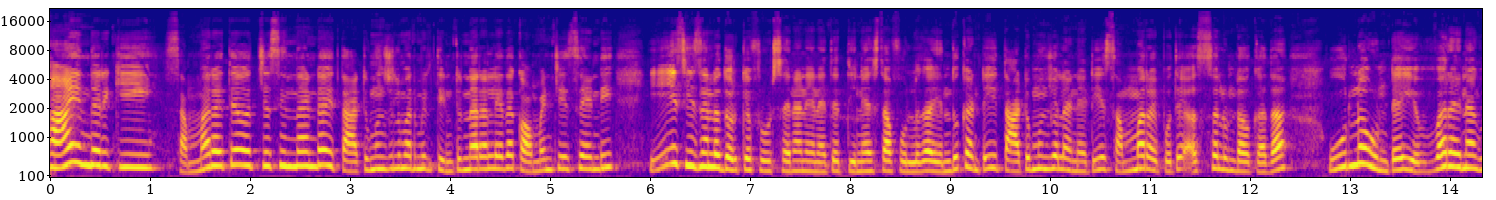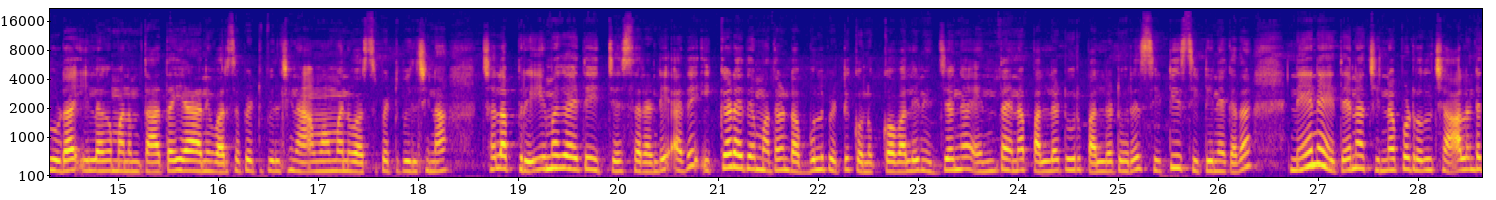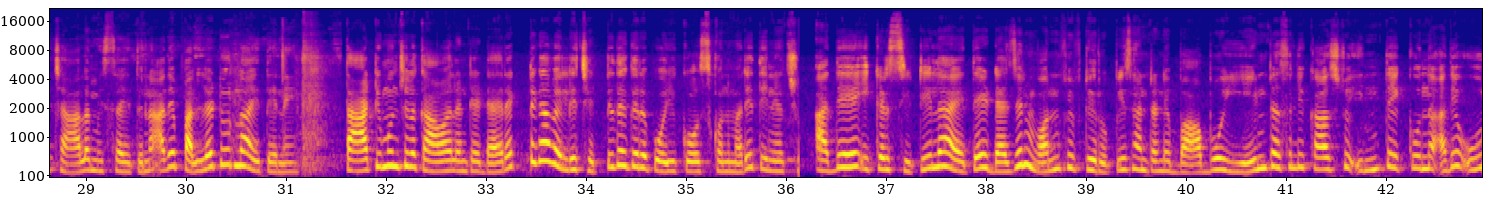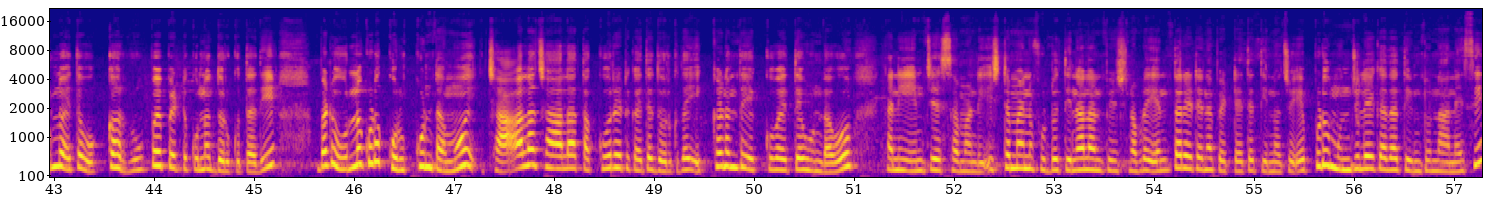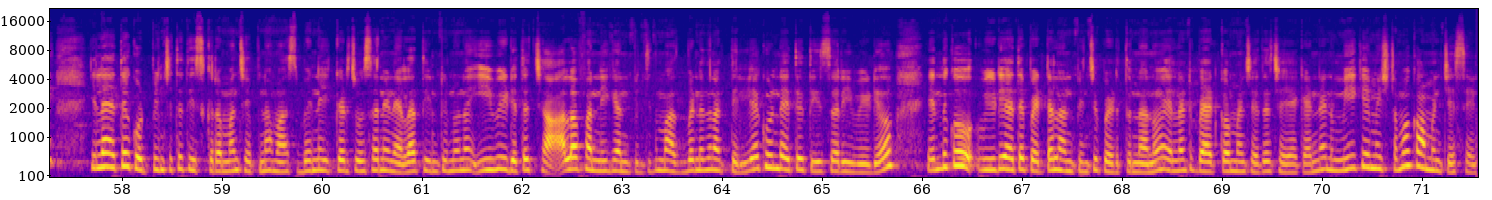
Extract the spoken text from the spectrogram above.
Hi అందరికీ. Summer అయితే వచ్చేసిందండి. ఈ తాటి ముంజులు మరి మీరు తింటున్నారా లేదా కామెంట్ చేసేయండి. ఏ సీజన్లో దొరికే ఫ్రూట్స్ అయినా నేనైతే తినేస్తా ఫుల్గా. ఎందుకంటే ఈ తాటి ముంజలు అనేటివి సమ్మర్ అయిపోతే అస్సలు ఉండవు కదా. ఊర్లో ఉంటే ఎవరైనా కూడా ఇలాగ మనం తాతయ్య అని వరుస పెట్టి పిలిచిన అమ్మమ్మని వరుస పెట్టి పిలిచిన చాలా ప్రేమగా అయితే ఇచ్చేస్తారండి. అదే ఇక్కడైతే మాత్రం డబ్బులు పెట్టి కొనుక్కోవాలి. నిజంగా ఎంతైనా పల్లెటూరు పల్లెటూరే సిటీ సిటీనే కదా. నేనైతే నా చిన్నప్పటి రోజులు చాలా అంటే చాలా మిస్ అవుతున్నా. అదే పల్లెటూరులో అయితేనే తాటి ముంచులు కావాలంటే డైరెక్ట్గా వెళ్ళి చెట్టు దగ్గర పోయి కోసుకొని మరీ తినచ్చు. అదే ఇక్కడ సిటీలో అయితే డజన్ వన్ ఫిఫ్టీ రూపీస్ అంటండి. బాబు ఏంటి అసలు ఈ కాస్ట్? ఇంత ఎక్కువ ఉంది? అదే ఊర్లో అయితే ఒక్క రూపాయి పెట్టుకున్న దొరుకుతుంది. బట్ ఊర్లో కూడా కొనుక్కుంటాము. చాలా చాలా తక్కువ రేటుకి అయితే దొరుకుతాయి. ఎక్కడంత ఎక్కువ అయితే ఉండవు. కానీ ఏం చేస్తామండి? ఇష్టమైన ఫుడ్ తినాలనిపించినప్పుడు ఎంత రేట్ అయినా పెట్టయితే తినొచ్చు. ఎప్పుడు ముంజులే కదా తింటున్నా అనేసి ఇలా అయితే కొట్టించితే తీసుకురమ్మని చెప్పిన మా హస్బెండ్ ఇక్కడ చూసా నేను ఎలా తింటున్నానో ఈ వీడియో అయితే చాలా ఫన్నీగా అనిపించింది. మా హస్బెండ్ అయితే నాకు తెలియకుండా అయితే తీశారు ఈ వీడియో. ఎందుకో వీడియో అయితే పెట్టాలనిపించి పెడుతున్నాను. ఎలాంటి బ్యాడ్ కామెంట్స్ అయితే చేయకండి. అండ్ మీకేమి ఇష్టమో కామెంట్ చేసేయండి.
